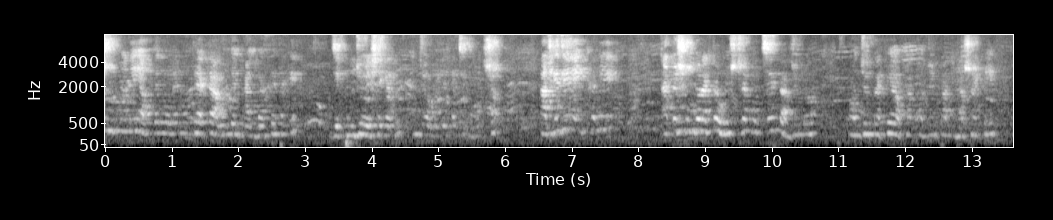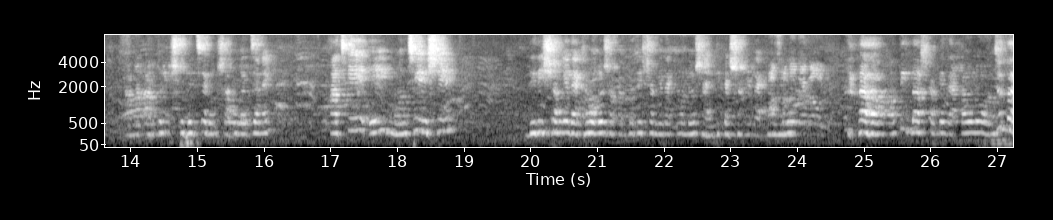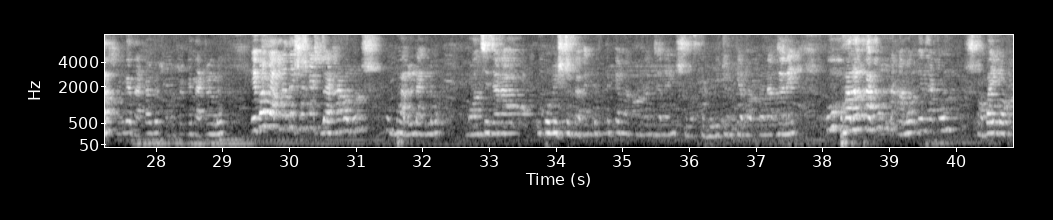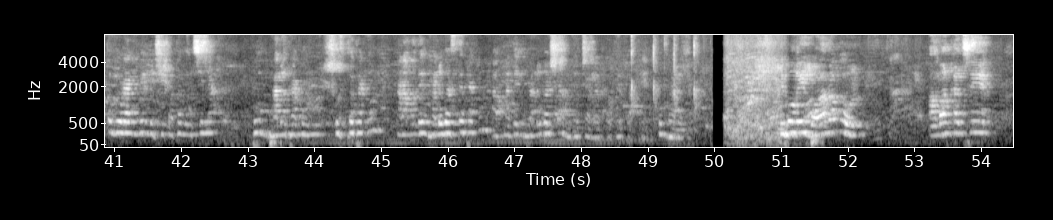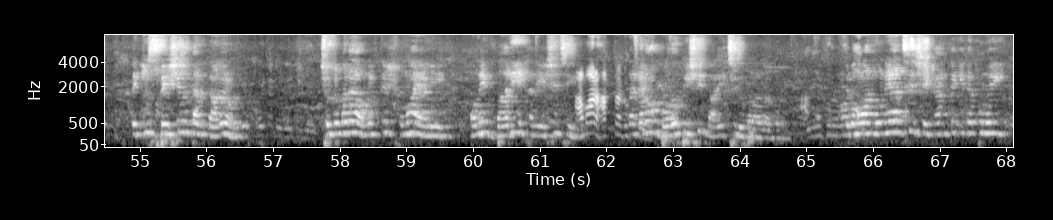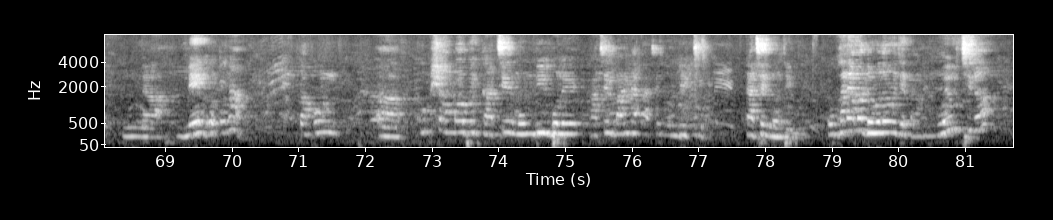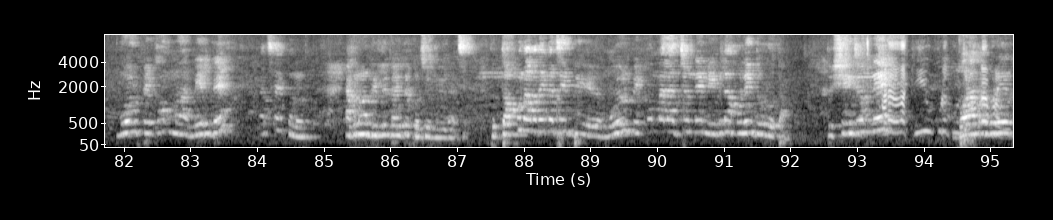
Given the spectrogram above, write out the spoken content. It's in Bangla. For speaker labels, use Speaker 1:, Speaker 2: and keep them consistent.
Speaker 1: শুরু মানেই আমাদের মনের মধ্যে একটা আনন্দের ভাগ বাজতে থাকে যে পুজো এসে গেল পুজো আমাদের কাছে মহোৎসব। আজকে যে এইখানে এত সুন্দর একটা অনুষ্ঠান হচ্ছে তার জন্য অঞ্জন দাকে অর্থাৎ অঞ্জন পাল মহাশয়কে আমার আন্তরিক শুভেচ্ছা এবং সাধুবাদ জানাই। আজকে এই মঞ্চে এসে দিদির সঙ্গে দেখা হলো সকাল দিদির সঙ্গে দেখা হলো সায়ন্তিকার সঙ্গে দেখা হলো অতীন দার সঙ্গে দেখা হলো অঞ্জন দাস সঙ্গে দেখা হলো সঙ্গে দেখা হলো। এবং আপনাদের সঙ্গে দেখা হলো খুব ভালো লাগল। মঞ্চে যারা উপবিষ্ট, তাদের প্রত্যেককে আমার প্রণাম জানাই, সমস্ত গুরুজনকে আমার প্রণাম জানাই। খুব ভালো থাকুন, আনন্দে থাকুন, সবাই বক্তব্য রাখবে, বেশি কথা বলছি না। খুব ভালো থাকুন, সুস্থ থাকুন, আর আমাদের ভালোবাসতে থাকুন, আপনাদের ভালোবাসা আমাদের চলার পথে খুব ভালো
Speaker 2: এবং এই বরানগর আমার কাছে একটু স্পেশাল তার কারণ ছোটবেলায় অনেকটা সময় আমি অনেকবারই এখানে এসেছি।
Speaker 3: আবার হাতটা ঢুকছে।
Speaker 2: আমার বড় পিসির বাড়ি ছিল বরানগর এবং আমার মনে আছে সেখান থেকে যখন ওই মেঘ হতো না তখন খুব সম্ভব ওই কাচের মন্দির বলে কাচের বাড়ি না কাচের মন্দির ছিল? কাচের মন্দির। ওখানে আমরা দৌড়ে দৌড়ে যেতাম ময়ূর ছিল ময়ূর পেখম মেলবে আছে এখনও। এখন আমার দিল্লির বাড়িতে প্রচুর ময়ূর আছে। তো তখন আমাদের কাছে ময়ূর পেখম মেলার জন্য মেঘলা হলেই দৌড়তাম তো সেই জন্যে বরানগরের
